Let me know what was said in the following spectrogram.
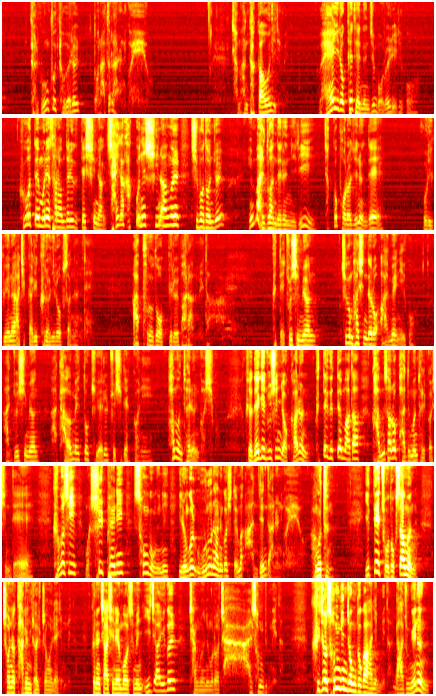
결국은 그 교회를 떠나더라는 거예요. 참 안타까운 일입니다. 왜 이렇게 됐는지 모를 일이고 그것 때문에 사람들이 그렇게 신앙, 자기가 갖고 있는 신앙을 집어던져요. 이 말도 안 되는 일이 자꾸 벌어지는데 우리 교회는 아직까지 그런 일 없었는데 앞으로도 없기를 바랍니다. 그때 주시면 지금 하신 대로 아멘이고 안 주시면 아, 다음에 또 기회를 주시겠거니 하면 되는 것이고 그래서 내게 주신 역할은 그때 그때마다 감사로 받으면 될 것인데 그것이 뭐 실패니 성공이니 이런 걸 운운하는 것이 되면 안 된다는 거예요. 아무튼 이때 조독삼은 전혀 다른 결정을 내립니다. 그는 자신의 모습인 이자익을 장로님으로 잘 섬깁니다. 그저 섬긴 정도가 아닙니다. 나중에는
